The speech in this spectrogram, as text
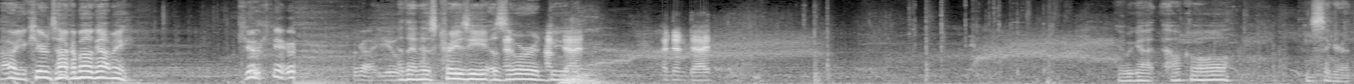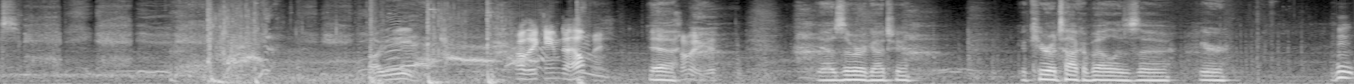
Oh, you cured Taco Bell got me. I got you. And then this crazy Azor I'm dude. dead. I done died. Okay, we got alcohol and cigarettes. All you need. Oh, they came to help me. Yeah, Somebody did. yeah, Azor got you. Akira Taco Bell is uh, here. I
